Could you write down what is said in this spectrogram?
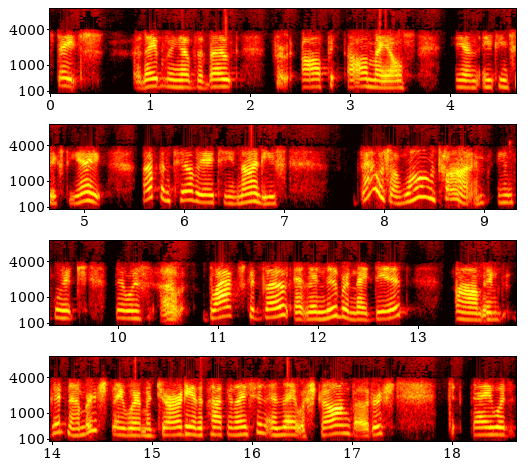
state's enabling of the vote for all all males in 1868 up until the 1890s, that was a long time in which there was uh, blacks could vote, and in New Bern they did um, in good numbers. They were a majority of the population, and they were strong voters. They would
